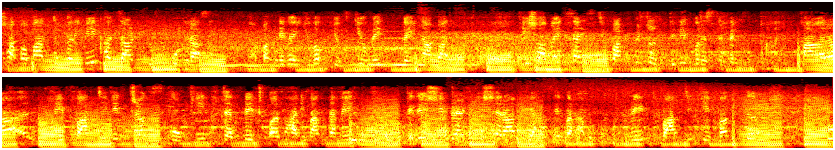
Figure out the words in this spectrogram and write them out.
पार्टी पर छापा मारकर करीब एक हज़ार लोगों को हिरासत में पकड़े गए युवक युवतियों में कई नाबालिग ये छापा एक्साइज डिपार्टमेंट और दिल्ली पुलिस ने मिलकर मारा रेप पार्टी ने ड्रग्स कोकीन टैबलेट और भारी मात्रा में विदेशी ब्रांड की शराब यहाँ से बरामद रेप पार्टी के वक्त तो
